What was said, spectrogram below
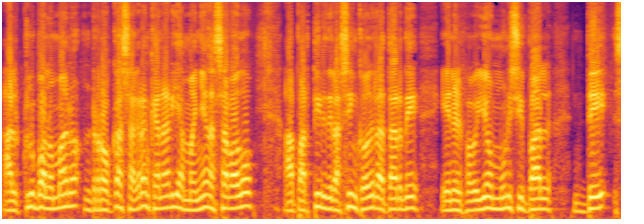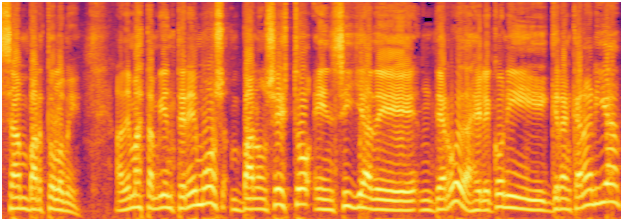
al Club Balonmano Rocasa Gran Canaria mañana sábado a partir de las 5 de la tarde en el pabellón municipal de San Bartolomé. Además también tenemos baloncesto en silla de, de ruedas, el Econi Gran Canaria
